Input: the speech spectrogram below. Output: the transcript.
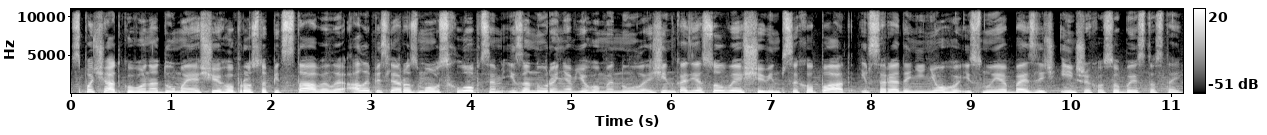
Спочатку вона думає, що його просто підставили, але після розмов з хлопцем і занурення в його минуле жінка з'ясовує, що він психопат, і всередині нього існує безліч інших особистостей.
